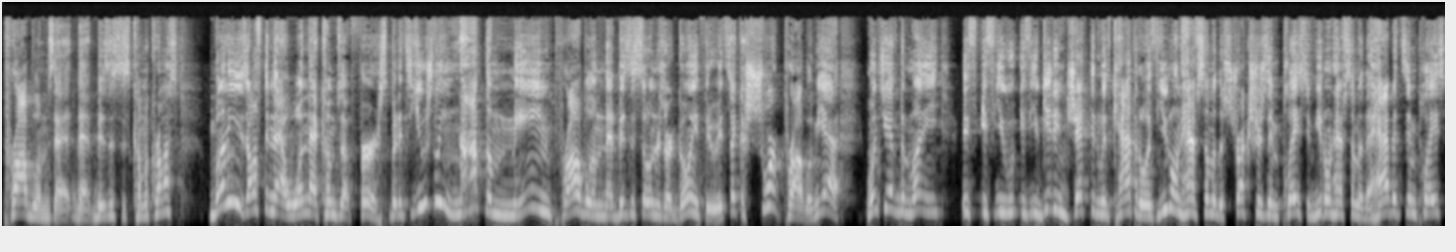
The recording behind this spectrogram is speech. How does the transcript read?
problems that that businesses come across, money is often that one that comes up first, but it's usually not the main problem that business owners are going through. It's like a short problem. Yeah, once you have the money, if if you if you get injected with capital, if you don't have some of the structures in place, if you don't have some of the habits in place,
